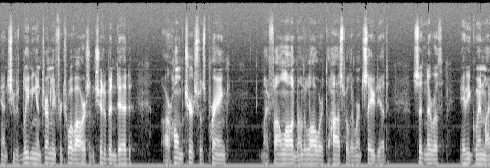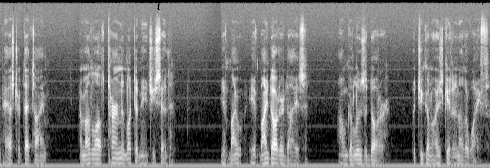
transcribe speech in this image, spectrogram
and she was bleeding internally for 12 hours and should have been dead. Our home church was praying. My father-in-law and mother-in-law were at the hospital; they weren't saved yet. Sitting there with Eddie Gwynn, my pastor at that time. My mother-in-law turned and looked at me, and she said, "If my if my daughter dies, I'm going to lose a daughter, but you can always get another wife."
